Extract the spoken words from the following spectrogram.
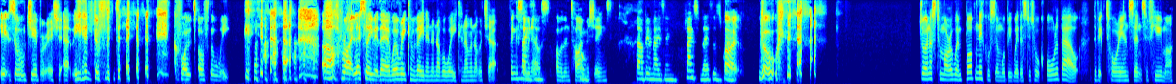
it's all gibberish at the end of the day. Quote of the week. oh, right, let's leave it there. We'll reconvene in another week and have another chat. Think of something else other than time Cool. machines. That would be amazing. Thanks for this. This was great. All right, cool. Join us tomorrow when Bob Nicholson will be with us to talk all about the Victorian sense of humour.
